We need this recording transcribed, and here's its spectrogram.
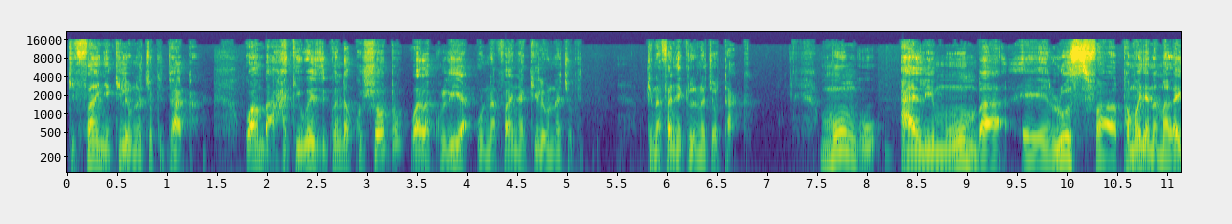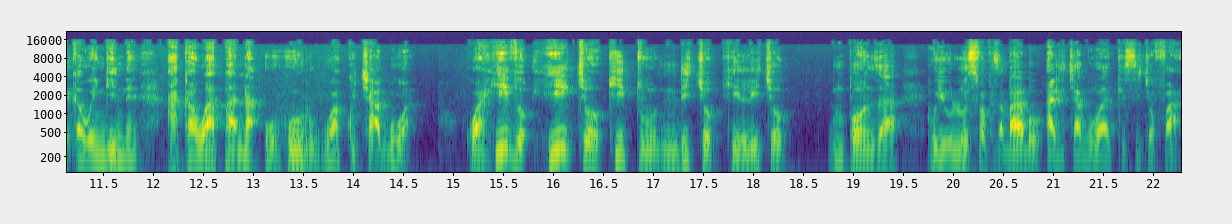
kifanye kile unachokitaka. Kwamba hakiwezi kwenda kushoto wala kulia unafanya kile unacho kinafanya kile unachotaka mungu alimuumba e, lucifer pamoja na malaika wengine akawapa na uhuru wa kuchagua. Kwa hivyo hicho kitu ndicho kilichomponza huyu lucifer kwa sababu alichagua kisichofaa.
